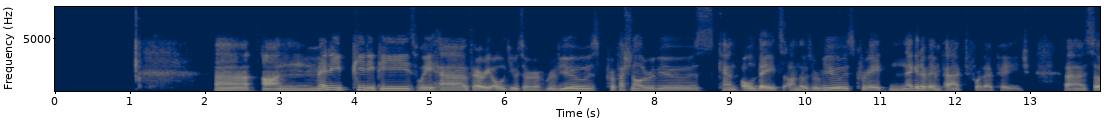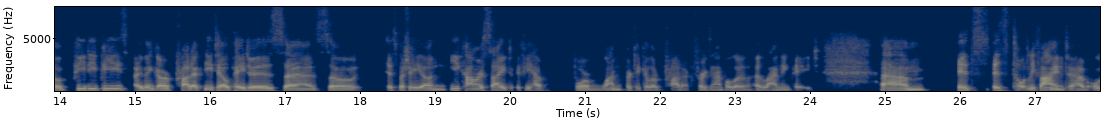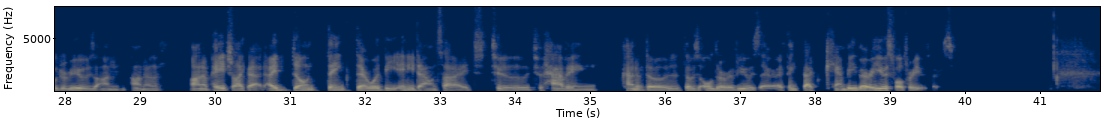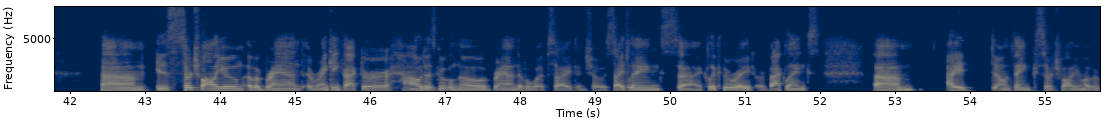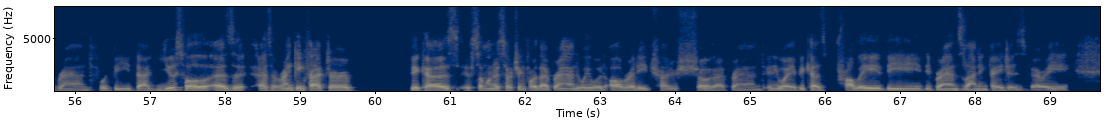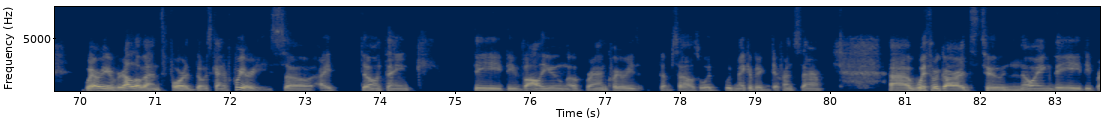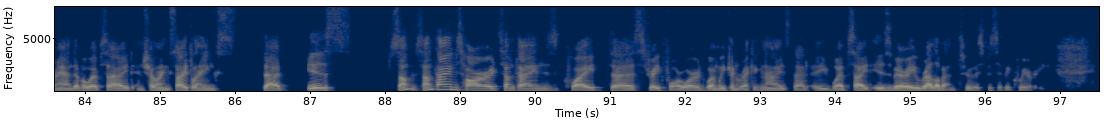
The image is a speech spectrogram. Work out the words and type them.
Uh, on many PDPs, we have very old user reviews, professional reviews. Can old dates on those reviews create negative impact for that page? Uh, so PDPs, I think, are product detail pages. Uh, so especially on e-commerce site, if you have for one particular product, for example, a, a landing page. Um, it's it's totally fine to have old reviews on on a on a page like that. I don't think there would be any downside to to having kind of those those older reviews there. I think that can be very useful for users. Um, is search volume of a brand a ranking factor? How does Google know brand of a website and show site links, uh, click-through rate, or backlinks? Um, I don't think search volume of a brand would be that useful as a, as a ranking factor because if someone is searching for that brand, we would already try to show that brand anyway, because probably the, the brand's landing page is very, very relevant for those kind of queries. So I don't think the, the volume of brand queries themselves would, would make a big difference there. Uh, with regards to knowing the, the brand of a website and showing site links, that is some, sometimes hard, sometimes quite uh, straightforward when we can recognize that a website is very relevant to a specific query.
